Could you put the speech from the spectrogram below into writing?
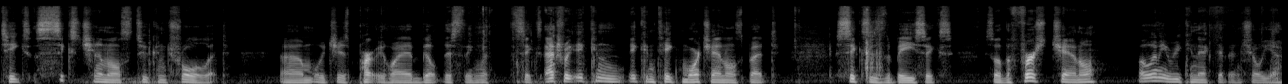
takes six channels to control it, um, which is partly why I built this thing with six. Actually, it can it can take more channels, but six is the basics. So the first channel, well, let me reconnect it and show you.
